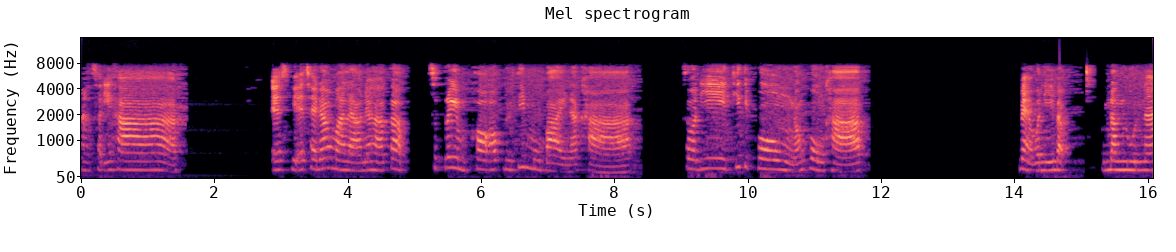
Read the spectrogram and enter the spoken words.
อะสวัสดีค่ะ SPS Channel มาแล้วนะคะกับสตรีม Call of Duty Mobile นะคะ สวัสดีทิติพงษ์น้องพงษ์ครับแหมวันนี้แบบกำลังลุ้นนะ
